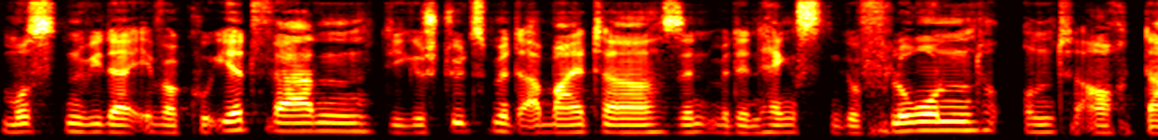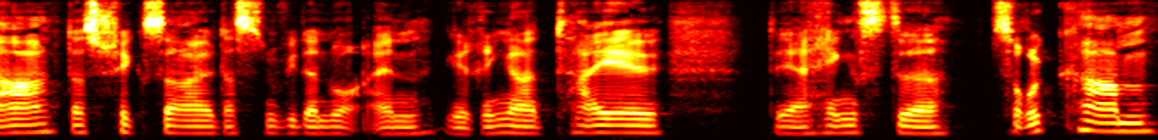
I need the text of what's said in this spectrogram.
mussten wieder evakuiert werden. Die Gestütsmitarbeiter sind mit den Hengsten geflohen und auch da das Schicksal, dass nun wieder nur ein geringer Teil der Hengste zurückkam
